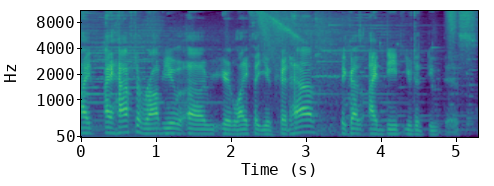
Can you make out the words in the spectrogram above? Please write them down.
I, I have to rob you of your life that you could have because I need you to do this.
